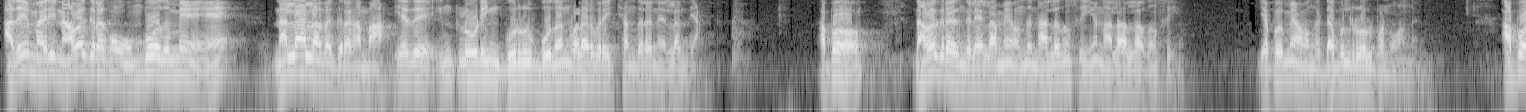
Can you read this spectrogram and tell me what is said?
அதே மாதிரி நவகிரகம் ஒம்போதுமே நல்லா இல்லாத கிரகம்? தான் எது? இன்க்ளூடிங் குரு புதன் வளர்வரை சந்திரன் எல்லாம் தான். அப்போ நவகிரகங்கள் எல்லாமே வந்து நல்லதும் செய்யும் நல்லா இல்லாதும் செய்யும். எப்பவுமே அவங்க டபுள் ரோல் பண்ணுவாங்க. அப்போ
